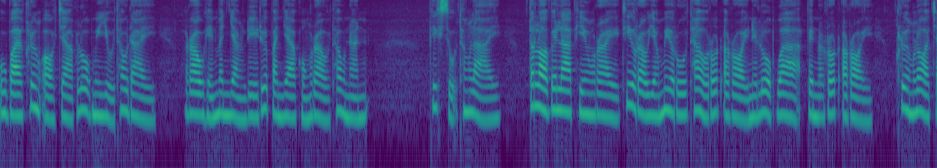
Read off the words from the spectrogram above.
อุบายเครื่องออกจากโลกมีอยู่เท่าใด เราเห็นมันอย่างดีด้วยปัญญาของเราเท่านั้น ภิกษุทั้งหลาย ตลอดเวลาเพียงไรที่เรายังไม่รู้เท่ารสอร่อยในโลกว่าเป็นรสอร่อย เครื่องล่อใจ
